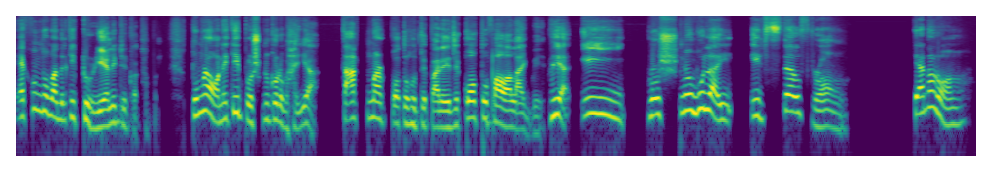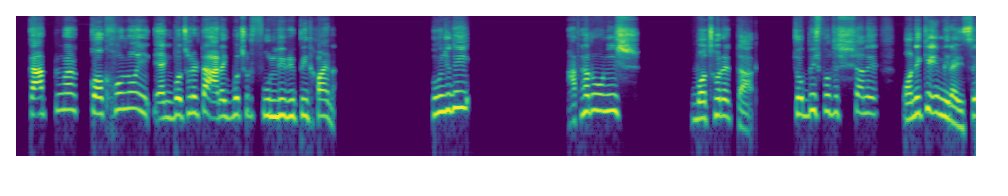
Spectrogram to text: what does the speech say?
এখন তোমাদেরকে একটু রিয়ালিটির কথা বলি। তোমরা অনেকেই প্রশ্ন করো, ভাইয়া কাটমার্ক কত হতে পারে? যে কত পাওয়া লাগবে? ভাইয়া, এই প্রশ্নগুলাই ইটসেলফ রং কেন রং কাটমার্ক কখনোই এক বছরেরটা আরেক বছর ফুললি রিপিট হয় না? তুমি যদি আঠারো উনিশ বছরের তার চব্বিশ পঁচিশ সালে অনেকেই মিলাইছে,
